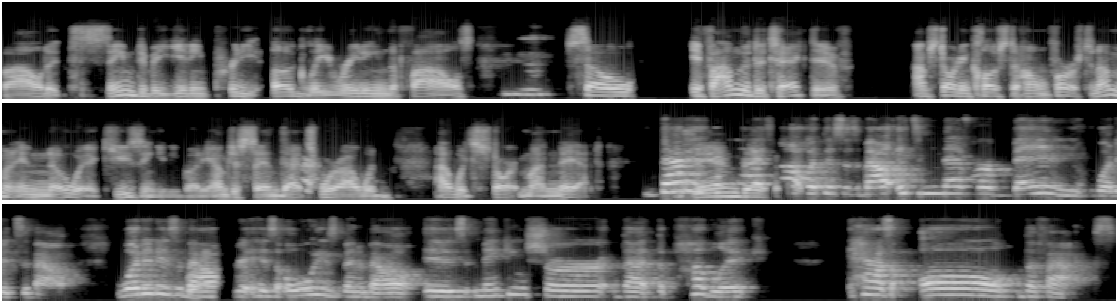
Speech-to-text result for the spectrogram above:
filed. It seemed to be getting pretty ugly reading the files. Mm-hmm. So if I'm the detective, I'm starting close to home first, and I'm in no way accusing anybody. I'm just saying that's where I would I would start my net. That is that's not what this is about. It's never been what it's about. What it is about, right. it has always been about, is making sure that the public has all the facts.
